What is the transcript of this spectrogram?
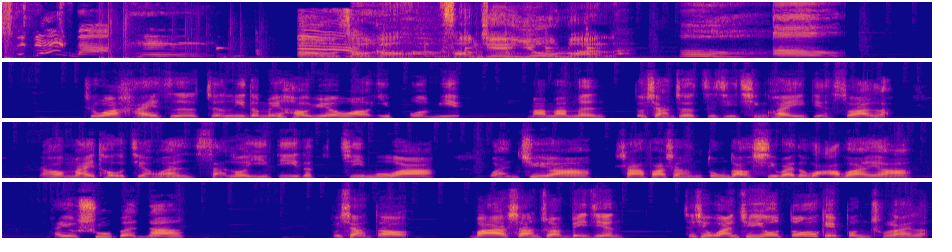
在这儿呢。哦，糟糕，房间又乱了。哦哦，指望孩子整理的美好愿望一破灭，妈妈们都想着自己勤快一点算了。然后埋头捡完散落一地的积木啊、玩具啊、沙发上东倒西歪的娃娃呀，还有书本呐。不想到马上转背间，这些玩具又都给蹦出来了。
